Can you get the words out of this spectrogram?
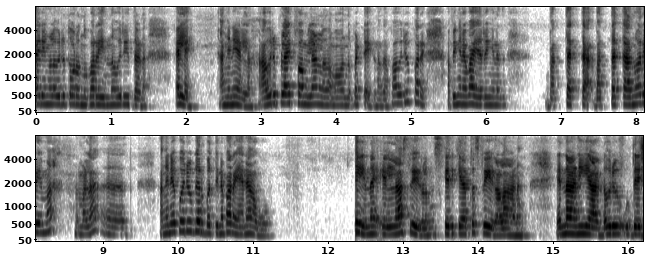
കാര്യങ്ങളും അവർ തുറന്നു പറയുന്ന ഒരു ഇതാണ്. അല്ലേ? അങ്ങനെയല്ല. ആ ഒരു പ്ലാറ്റ്ഫോമിലാണല്ലോ നമ്മൾ വന്ന് പെട്ടേക്കുന്നത് അപ്പോൾ അവർ പറയും അപ്പോൾ ഇങ്ങനെ വയറിങ്ങനെ ബത്തക്ക ബത്തക്ക എന്ന് പറയുമ്പോൾ നമ്മളെ അങ്ങനെയൊക്കെ ഒരു ഗർഭത്തിന് പറയാനാവോ? ചെയ്യുന്ന എല്ലാ സ്ത്രീകളും നിസ്കരിക്കാത്ത സ്ത്രീകളാണ് എന്നാണ് ഇയാളുടെ ഒരു ഉദ്ദേശ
